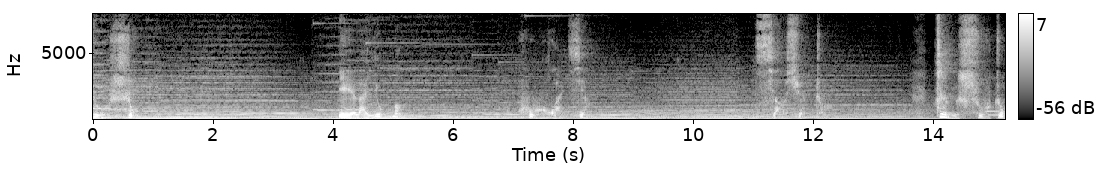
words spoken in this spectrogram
如霜。夜来幽梦忽还乡。小轩窗，正梳妆，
